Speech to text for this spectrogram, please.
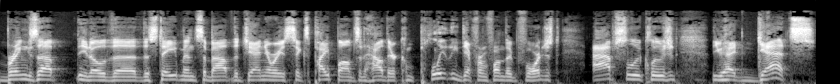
brings up, you know, the the statements about the January 6 pipe bombs and how they're completely different from the before. Just absolute collusion. You had Gaetz,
